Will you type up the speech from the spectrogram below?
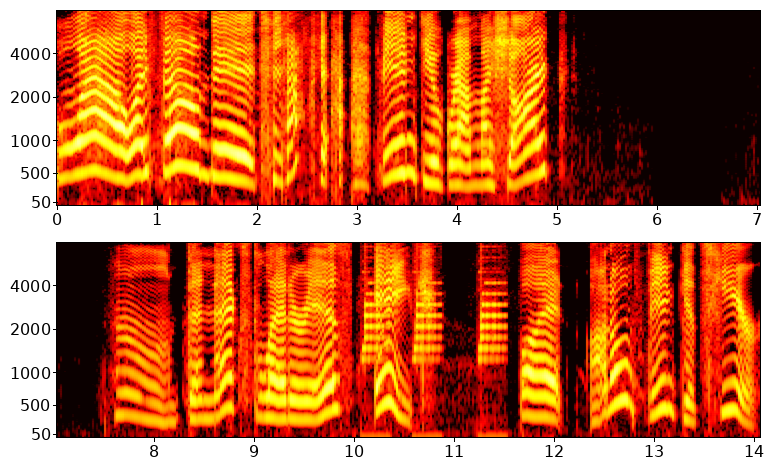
Wow, I found it! Thank you, Grandma Shark. Hmm, the next letter is H. But I don't think it's here.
